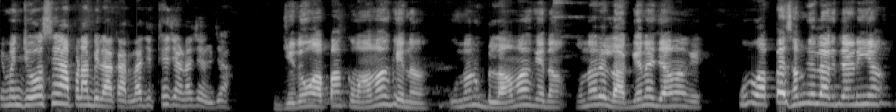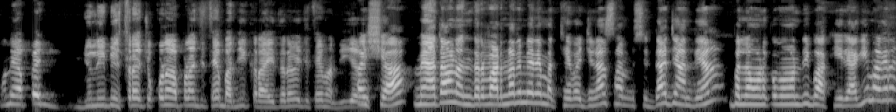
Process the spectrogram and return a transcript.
ਕਿ ਮਨਜੋਤ ਸੇ ਆਪਣਾ ਬਿਲਾ ਕਰ ਲੈ ਜਿੱਥੇ ਜਾਣਾ ਚੱਲ ਜਾ। ਜਦੋਂ ਆਪਾਂ ਕਮਾਵਾਂਗੇ ਨਾ ਉਹਨਾਂ ਨੂੰ ਬੁਲਾਵਾਂਗੇ ਨਾ ਉਹਨਾਂ ਦੇ ਲਾਗੇ ਨਾ ਜਾਵਾਂਗੇ ਉਹਨੂੰ ਆਪੇ ਸਮਝ ਲੱਗ ਜਾਣੀ ਆ ਉਹਨੇ ਆਪੇ ਜੁਲੀ ਬਿਸਤਰਾ ਚੁੱਕਣਾ ਆਪਣਾ ਜਿੱਥੇ ਮਰਜ਼ੀ ਕਿਰਾਏ ਤੇ ਰਵੇ ਜਿੱਥੇ ਮਰਜ਼ੀ ਜਾਵੇ। ਅੱਛਾ ਮੈਂ ਤਾਂ ਹੁਣ ਅੰਦਰ ਵੜਨਾ ਤੇ ਮੇਰੇ ਮੱਥੇ ਵੱਜਣਾ ਸਮ- ਸਿੱਧਾ ਜਾਂਦਿਆਂ ਬੁਲਾਉਣ ਕਵਾਉਣ ਦੀ ਬਾਕੀ ਰਹਿ ਗਈ ਮਗਰ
